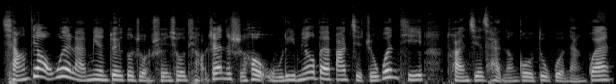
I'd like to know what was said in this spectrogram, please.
强调未来面对各种全球挑战的时候，武力没有办法解决问题，团结才能够渡过难关。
